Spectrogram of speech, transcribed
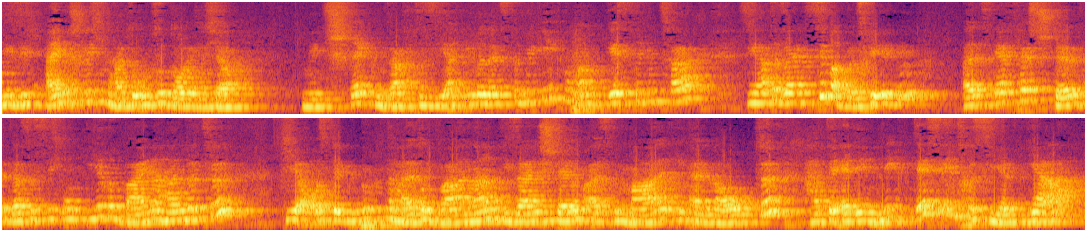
die sich eingeschlichen hatte, umso deutlicher. Mit Schrecken dachte sie an ihre letzte Begegnung am gestrigen Tag. Sie hatte sein Zimmer betreten, als er feststellte, dass es sich um ihre Beine handelte, die er aus der gebückten Haltung wahrnahm, die seine Stellung als Gemahl ihm erlaubte, hatte er den Blick desinteressiert, ja,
